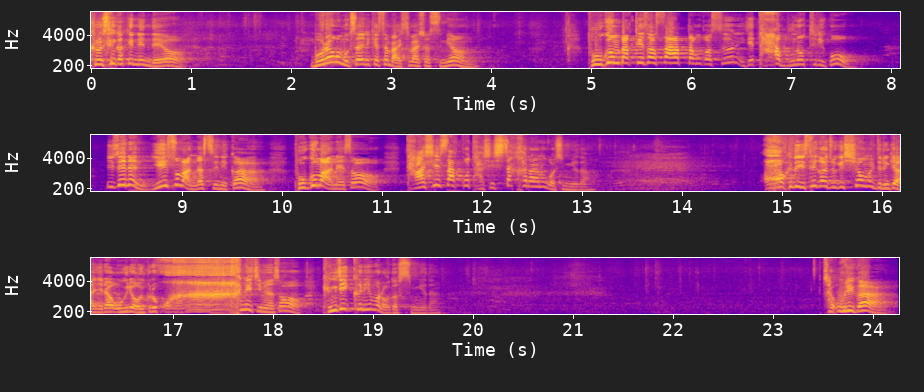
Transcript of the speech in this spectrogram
그런 생각했는데요. 뭐라고 목사님께서 말씀하셨으면 복음 밖에서 쌓았던 것은 이제 다 무너뜨리고 이제는 예수 만났으니까 복음 안에서 다시 쌓고 다시 시작하라는 것입니다. 아, 근데 이 세 가족이 시험을 드는 게 아니라 오히려 얼굴이 환해지면서 굉장히 큰 힘을 얻었습니다. 자, 우리가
